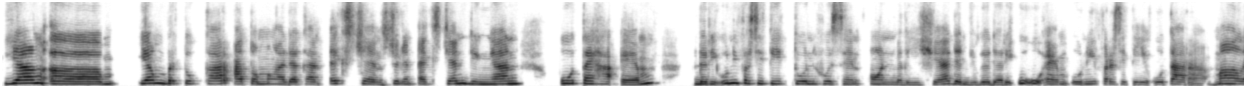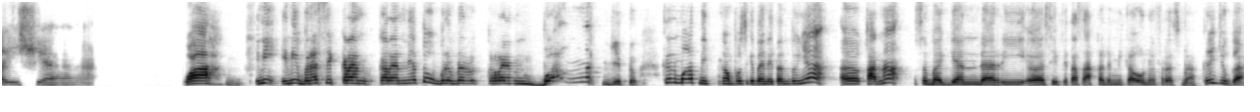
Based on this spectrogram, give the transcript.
yang um, yang bertukar atau mengadakan exchange, student exchange dengan UTHM dari University Tun Hussein on Malaysia dan juga dari UUM University Utara Malaysia. Wah, ini ini benar sih keren kerennya tuh benar-benar keren banget gitu. Keren banget nih kampus kita ini tentunya uh, karena sebagian dari uh, Sivitas Akademika Universitas Bakri juga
